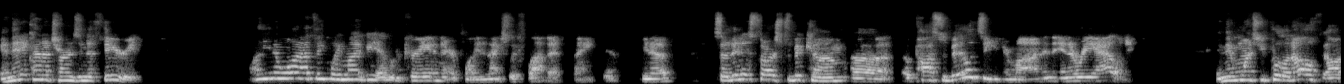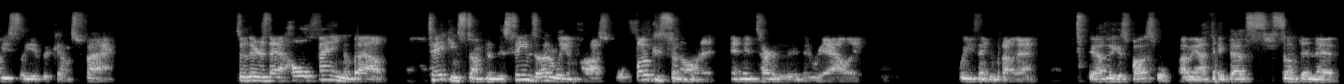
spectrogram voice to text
And then it kind of turns into theory. Well, you know what? I think we might be able to create an airplane and actually fly that thing. Yeah. You know? So then it starts to become uh, a possibility in your mind and, and a reality. And then once you pull it off, obviously it becomes fact. So there's that whole thing about taking something that seems utterly impossible, focusing on it, and then turning it into reality. What do you think about that? Yeah, I think it's possible. I mean, I think that's something that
